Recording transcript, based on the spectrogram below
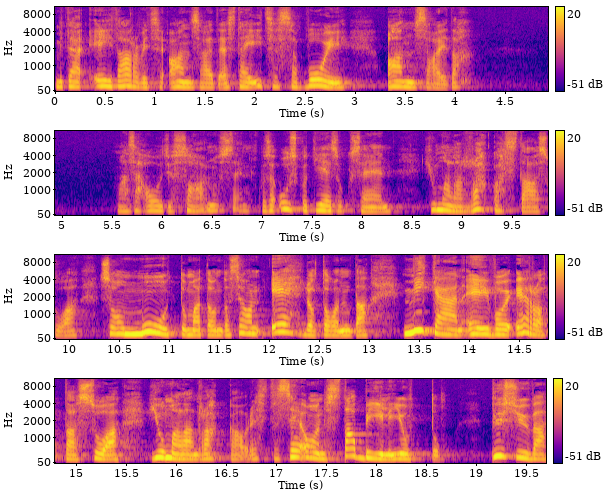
mitä ei tarvitse ansaita ja sitä ei itse asiassa voi ansaita. vaan sä oot jo saanut sen. Kun sä uskot Jeesukseen, Jumala rakastaa sua. Se on muuttumatonta, se on ehdotonta. Mikään ei voi erottaa sua Jumalan rakkaudesta. Se on stabiili juttu, pysyvä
